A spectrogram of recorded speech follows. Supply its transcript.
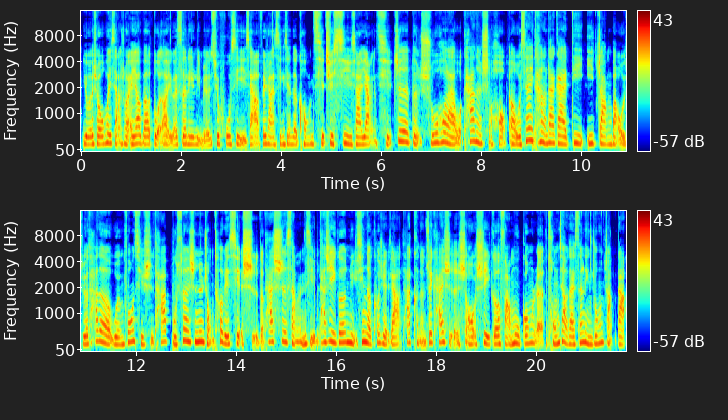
有的时候会想说，哎，要不要躲到一个森林里面去呼吸一下非常新鲜的空气，去吸一下氧气？这这本书后来我看的时候，呃，我现在看了大概第一章吧。我觉得它的文风其实它不算是那种特别写实的，它是散文集。她是一个女性的科学家，她可能最开始的时候是一个伐木工人，从小在森林中长大。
